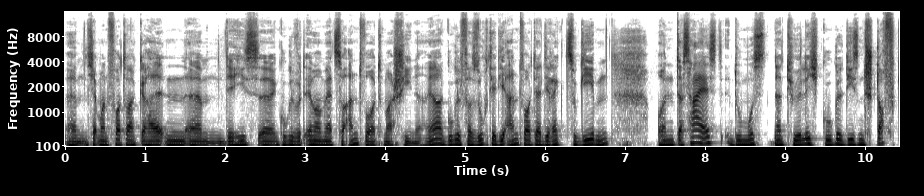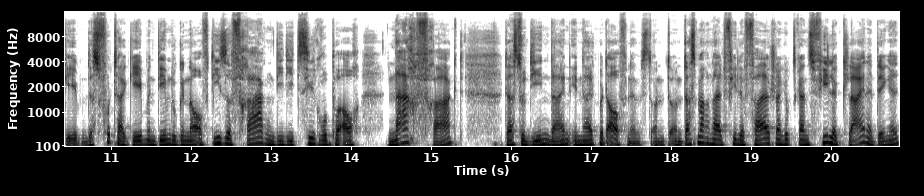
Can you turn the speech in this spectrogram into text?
Ähm, ich habe mal einen Vortrag gehalten, ähm, der hieß, äh, Google wird immer mehr zur Antwortmaschine. Ja? Google versucht ja die Antwort ja direkt zu geben. Und das heißt, du musst natürlich Google diesen Stoff geben, das Futter geben, indem du genau auf diese Fragen, die die Zielgruppe auch nachfragt, dass du die in deinen Inhalt mit aufnimmst. Und, und das machen halt viele falsch. Und da gibt es ganz viele kleine Dinge,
